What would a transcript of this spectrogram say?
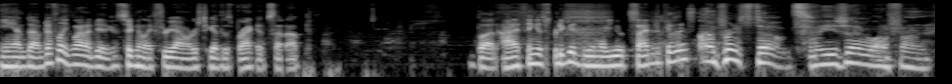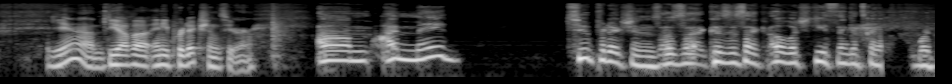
And I'm definitely glad I did. It took me like three hours to get this bracket set up. But I think it's pretty good. Dean, are you excited for this? I'm pretty stoked. We usually have a lot of fun. Yeah. Do you have uh, any predictions here? Um, I made two predictions. I was like, because it's like, oh, which do you think it's gonna what's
